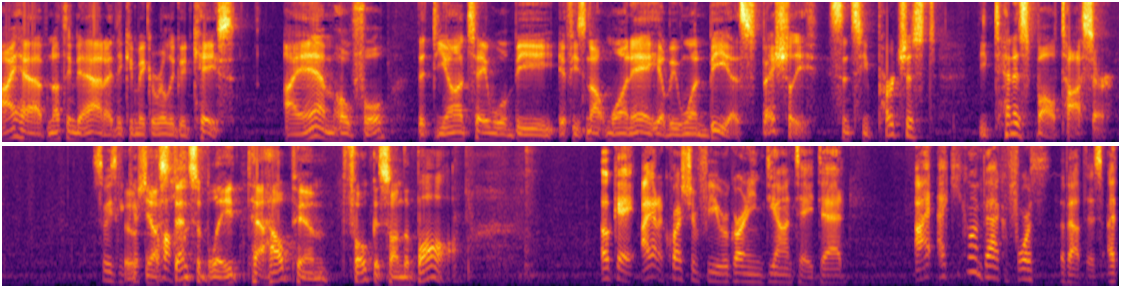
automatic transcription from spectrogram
I have nothing to add. I think you make a really good case. I am hopeful that Diontae will be, if he's not 1A, he'll be 1B, especially since he purchased the tennis ball tosser. So he's going to catch the ball. ostensibly to help him focus on the ball. Okay, I got a question for you regarding Diontae, Dad. I, I keep going back and forth about this. I,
